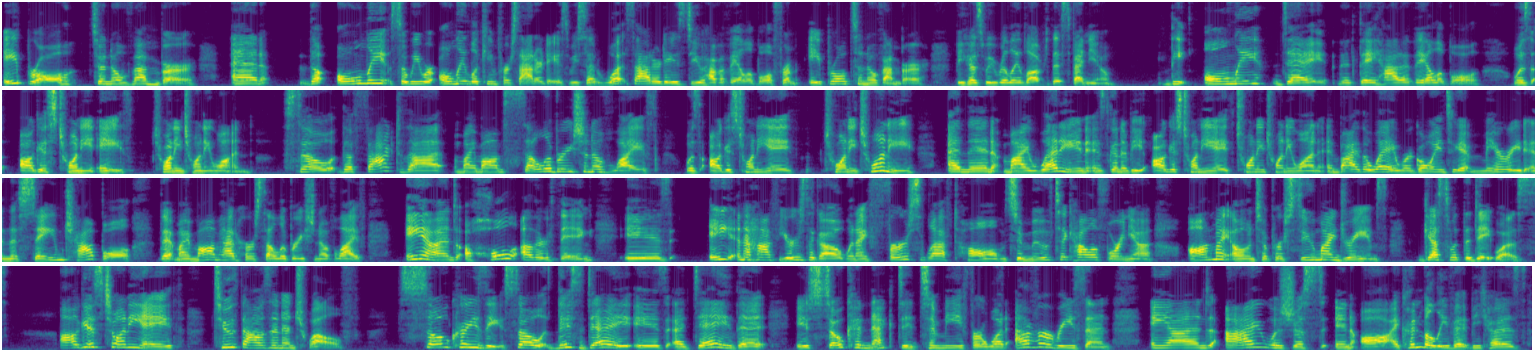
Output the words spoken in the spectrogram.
April to November? And the only, so we were only looking for Saturdays. We said, what Saturdays do you have available from April to November? Because we really loved this venue. The only day that they had available was August 28th, 2021. So the fact that my mom's celebration of life was August 28th, 2020, and then my wedding is going to be August 28th, 2021. And by the way, we're going to get married in the same chapel that my mom had her celebration of life. And a whole other thing is eight and a half years ago when I first left home to move to California on my own to pursue my dreams. Guess what the date was? August 28th, 2012 so crazy. So this day is a day that is so connected to me for whatever reason. And I was just in awe. I couldn't believe it because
